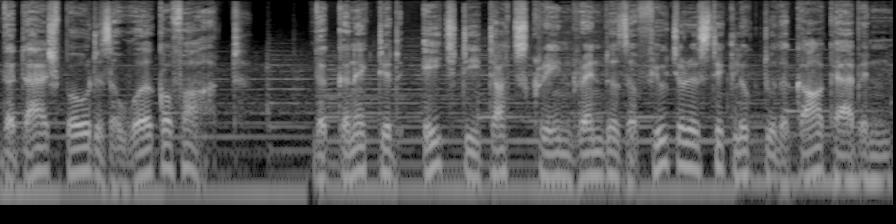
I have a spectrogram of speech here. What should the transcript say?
The dashboard is a work of art the connected HD touchscreen renders a futuristic look to the car cabin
